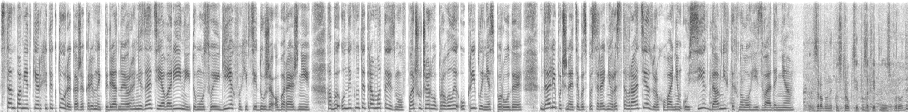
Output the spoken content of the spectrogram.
Стан пам'ятки архітектури, каже керівник підрядної організації, аварійний, тому у своїх діях фахівці дуже обережні. Аби уникнути травматизму, в першу чергу провели укріплення споруди. Далі почнеться безпосередньо реставрація з урахуванням усіх давніх технологій зведення. Зроблені конструкції по закріпленню споруди,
